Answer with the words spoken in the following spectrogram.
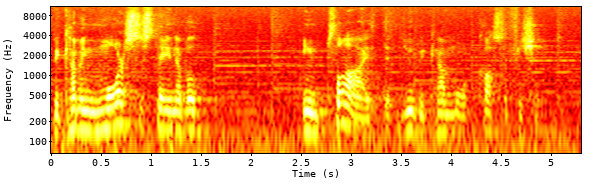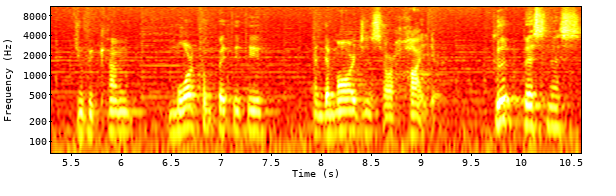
Becoming more sustainable implies that you become more cost efficient, you become more competitive, and the margins are higher. Good business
